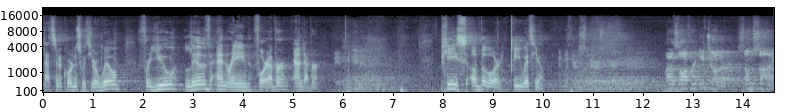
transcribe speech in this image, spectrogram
that's in accordance with your will, for you live and reign forever and ever. Amen. Peace of the Lord be with you. and with your spirit. Let us offer each other some sign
